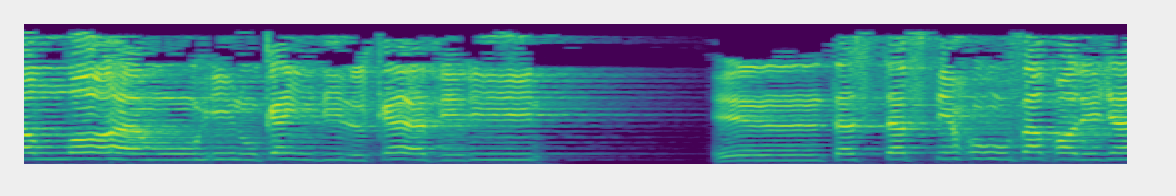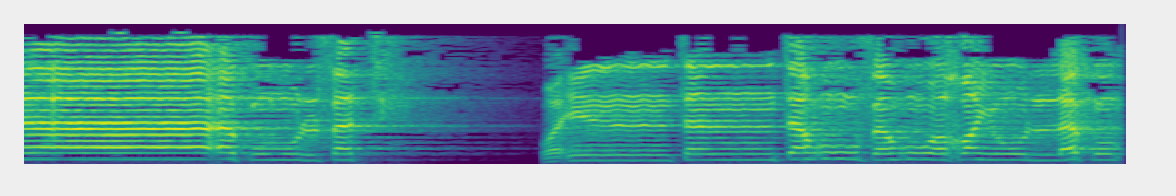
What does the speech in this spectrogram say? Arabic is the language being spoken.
الله موهن كيد الكافرين إن تستفتحوا فقد جاءكم الفتح وإن تنتهوا فهو خير لكم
